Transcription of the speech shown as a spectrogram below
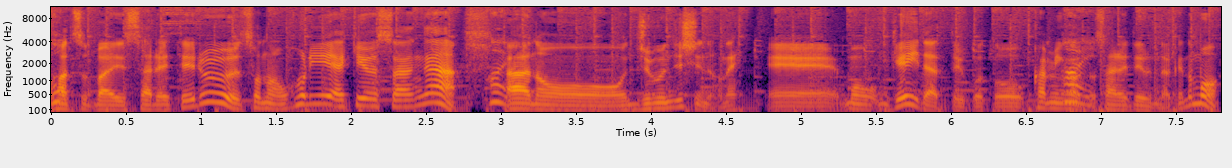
発売されてるその堀江明義さんが、はい。あの自分自身のね、えーもうゲイだっていうことをカミングアウトされてるんだけども、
